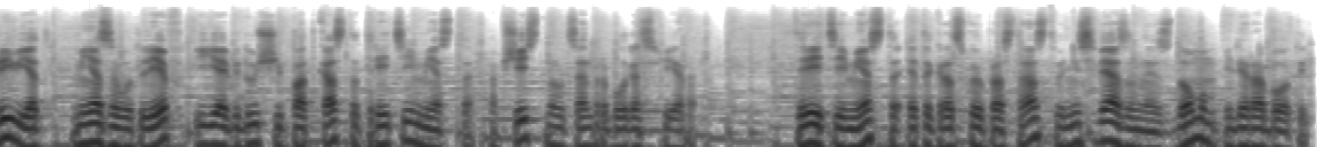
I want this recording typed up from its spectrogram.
Привет, меня зовут Лев, и я ведущий подкаста «Третье место» общественного центра «Благосфера». Третье место – это городское пространство, не связанное с домом или работой.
